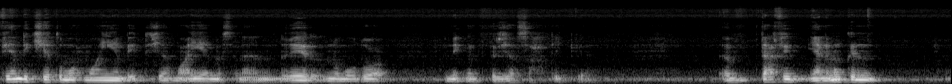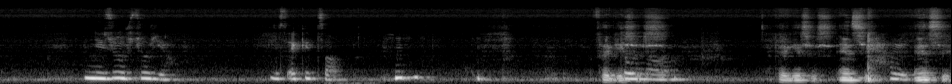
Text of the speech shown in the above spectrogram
في عندك شيء طموح معين باتجاه معين مثلا غير انه موضوع انك انت ترجع صحتك بتعرفي يعني ممكن اني ازور سوريا بس اكيد صعب vergiss es vergiss es انسي انسي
